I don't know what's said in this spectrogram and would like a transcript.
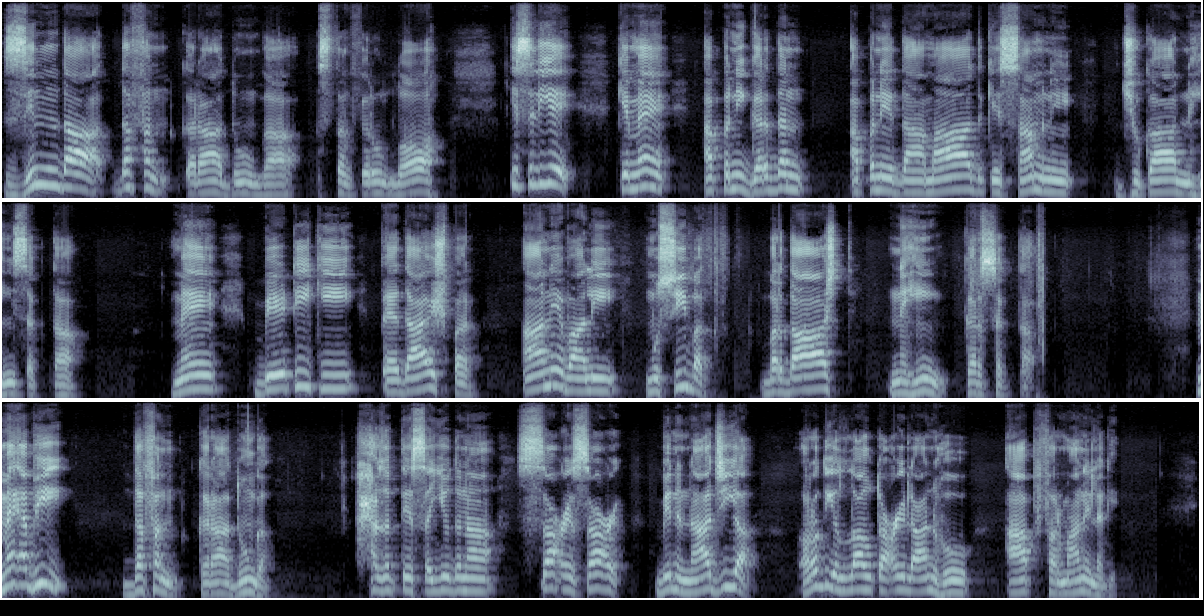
زندہ دفن کرا دوں گا، استغفر اللہ۔ اس لیے کہ میں اپنی گردن اپنے داماد کے سامنے جھکا نہیں سکتا۔ میں بیٹی کی پیدائش پر آنے والی مصیبت برداشت نہیں کر سکتا۔ میں ابھی دفن کرا دوں گا۔ حضرت سیدنا سع بن ناجیہ رضی اللہ تعالی عنہ آپ فرمانے لگے۔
